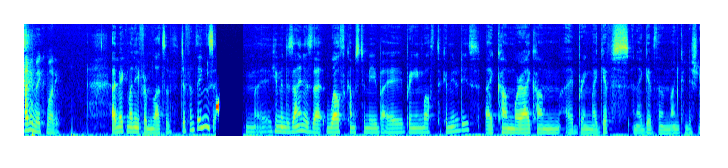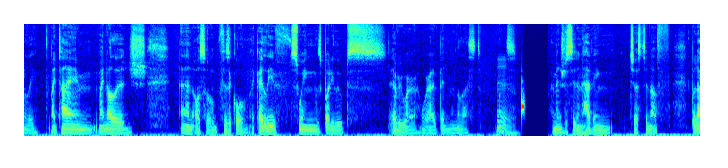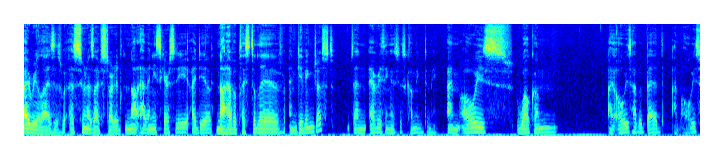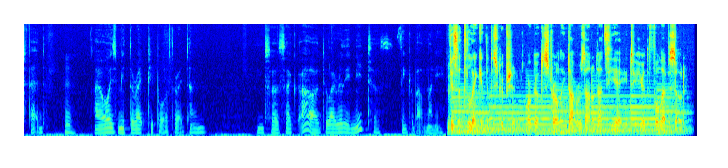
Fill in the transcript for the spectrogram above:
How do you make money? I make money from lots of different things. My human design is that wealth comes to me by bringing wealth to communities. I come where I come, I bring my gifts and I give them unconditionally. My time, my knowledge, and also physical. Like I leave swings, body loops everywhere where I've been in the last months. Hmm. I'm interested in having just enough. But I realize as, as soon as I've started not have any scarcity idea, not have a place to live, and giving just, then everything is just coming to me. I'm always welcome. I always have a bed. I'm always fed. Hmm. I always meet the right people at the right time. And so it's like, oh, do I really need to think about money? Visit the link in the description or go to strolling.rosano.ca to hear the full episode.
